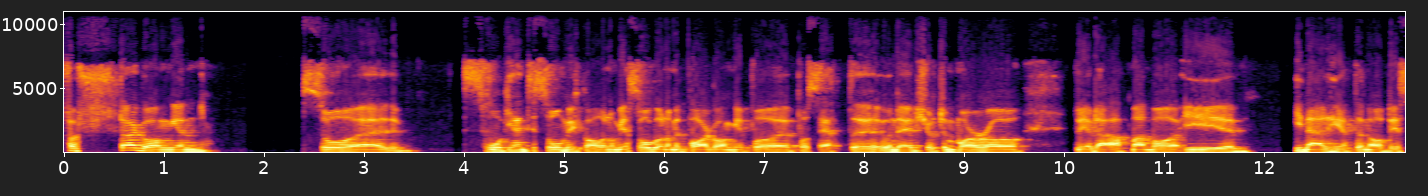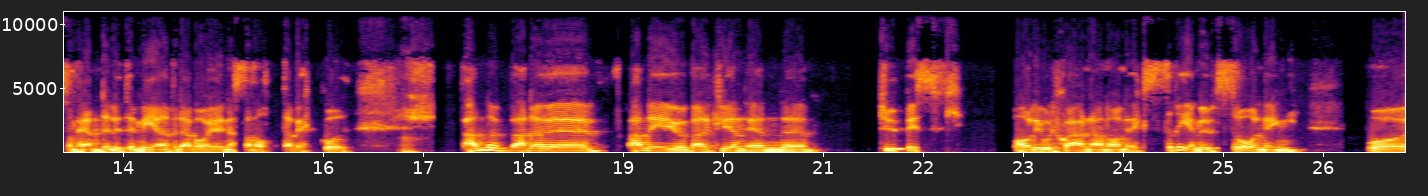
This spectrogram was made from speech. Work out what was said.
första gången så uh, såg jag inte så mycket av honom. Jag såg honom ett par gånger på, på set. Uh, under Edge of Tomorrow blev det att man var i, i närheten av det som hände lite mer, för där var jag i nästan åtta veckor. Mm. Han, han, han är ju verkligen en eh, typisk Hollywoodstjärna. Han har en extrem utstrålning och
